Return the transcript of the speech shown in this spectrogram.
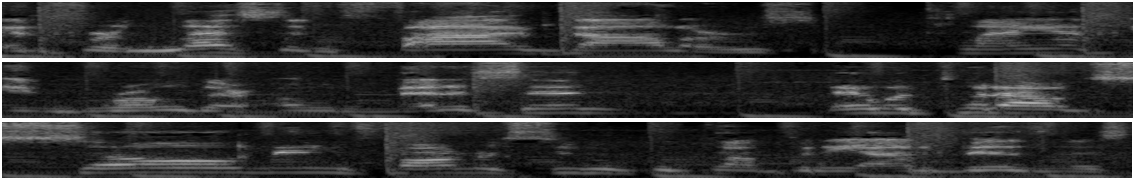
and for less than five dollars plant and grow their own medicine, they would put out so many pharmaceutical company out of business.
